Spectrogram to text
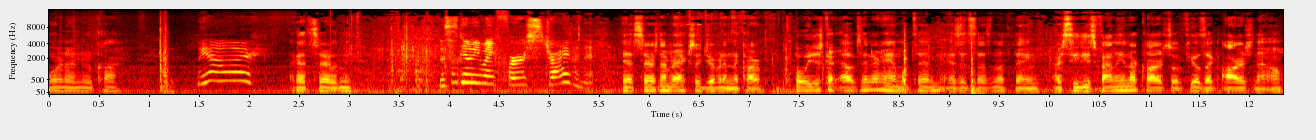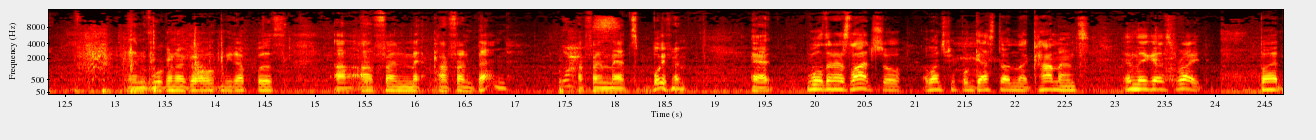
we're in our new car. We are. I got Sarah with me. This is gonna be my first drive in it. Yeah, Sarah's never actually driven in the car. But we just got Alexander Hamilton, as it says in the thing. Our CD's finally in our car, so it feels like ours now. And we're gonna go meet up with uh, our friend, our friend Ben, Yeah. our friend Matt's boyfriend, at Wilderness Lodge. So a bunch of people guessed on the comments, and they guessed right. But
